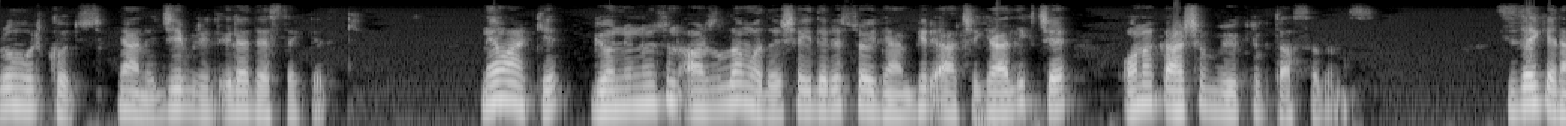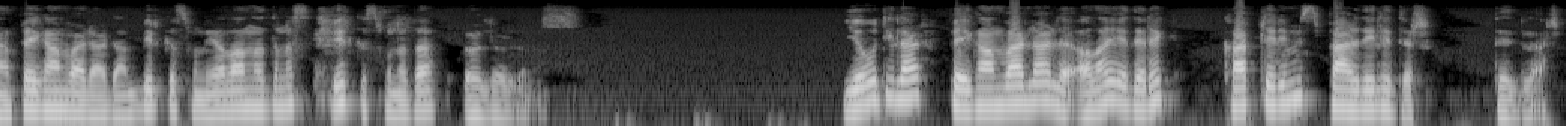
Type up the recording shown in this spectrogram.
Ruhul Kuds yani Cibril ile destekledik. Ne var ki gönlünüzün arzulamadığı şeyleri söyleyen bir elçi geldikçe ona karşı büyüklük tasladınız. Size gelen peygamberlerden bir kısmını yalanladınız, bir kısmını da öldürdünüz. Yahudiler peygamberlerle alay ederek kalplerimiz perdelidir dediler.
